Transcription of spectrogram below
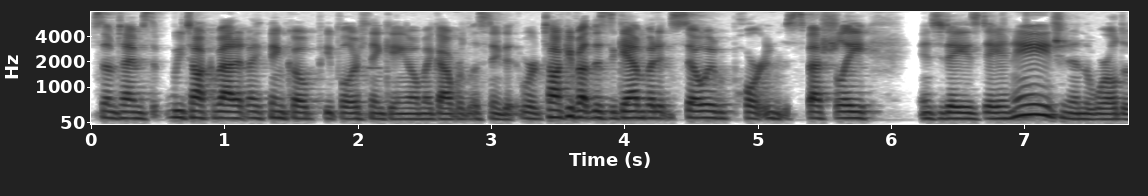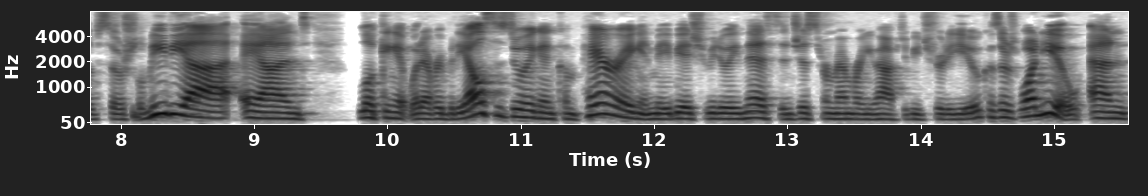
sometimes we talk about it i think oh people are thinking oh my god we're listening to we're talking about this again but it's so important especially in today's day and age and in the world of social media and looking at what everybody else is doing and comparing and maybe I should be doing this and just remembering you have to be true to you because there's one you and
